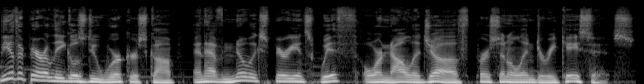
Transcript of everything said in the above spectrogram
The other paralegals do workers' comp and have no experience with or knowledge of personal injury cases.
